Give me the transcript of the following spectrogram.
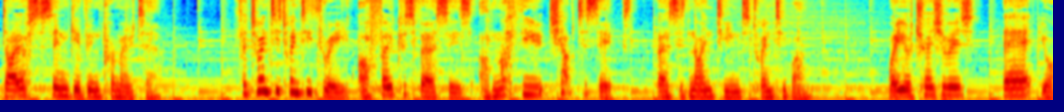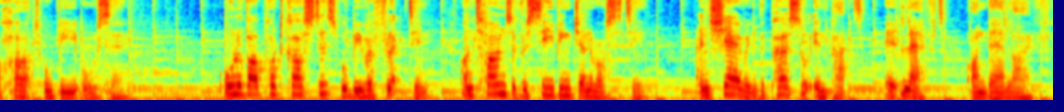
Diocesan Giving Promoter. For 2023, our focus verses are Matthew chapter 6, verses 19 to 21. Where your treasure is, there your heart will be also. All of our podcasters will be reflecting on times of receiving generosity and sharing the personal impact it left on their life.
